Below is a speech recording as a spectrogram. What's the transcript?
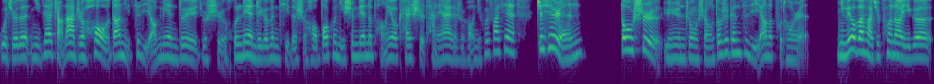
我觉得你在长大之后，当你自己要面对就是婚恋这个问题的时候，包括你身边的朋友开始谈恋爱的时候，你会发现这些人都是芸芸众生，都是跟自己一样的普通人，你没有办法去碰到一个。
